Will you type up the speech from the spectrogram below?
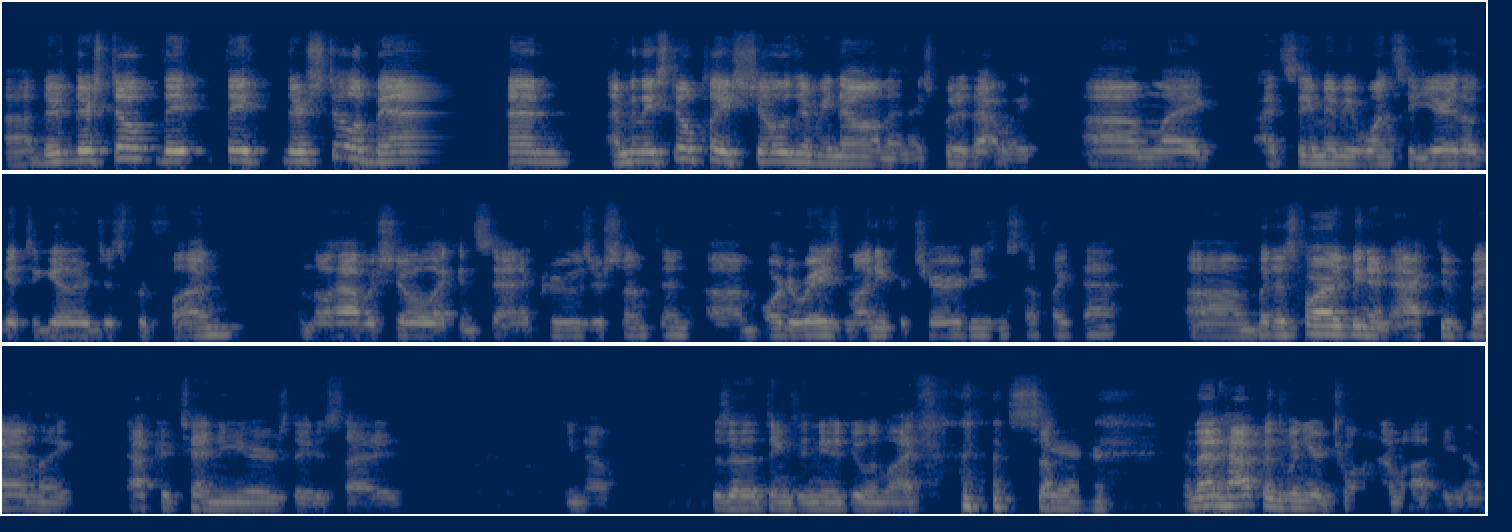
uh, they're they're still they they they're still a band. I mean, they still play shows every now and then. I just put it that way. Um, like I'd say maybe once a year they'll get together just for fun, and they'll have a show like in Santa Cruz or something, um, or to raise money for charities and stuff like that. Um, but as far as being an active band, like after ten years, they decided, you know, there's other things they need to do in life. so, Yeah, and that happens when you're touring a lot, you know.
